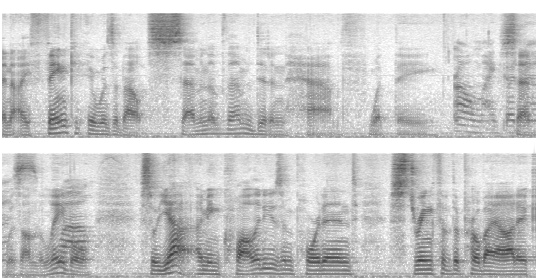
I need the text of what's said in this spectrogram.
And I think it was about seven of them didn't have what they oh said was on the label. Wow. So yeah, I mean, quality is important. Strength of the probiotic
